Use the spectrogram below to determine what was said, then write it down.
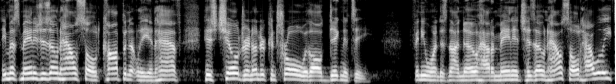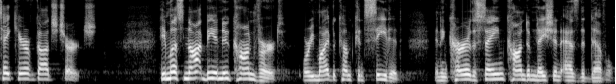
He must manage his own household competently and have his children under control with all dignity. If anyone does not know how to manage his own household, how will he take care of God's church? He must not be a new convert, or he might become conceited and incur the same condemnation as the devil.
